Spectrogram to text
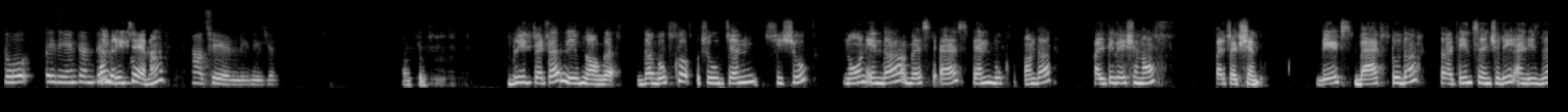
సో ఇది ఏంటంటే రీడ్ చేయనా? చేయండి Nirja breathe better live longer the book సూచన్ శిశు known in the west as ten book on the cultivation of perfection dates back to the thirteenth century and is the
